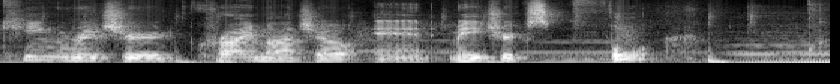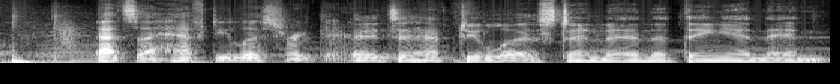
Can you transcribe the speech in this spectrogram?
King Richard, Cry Macho, and Matrix 4. That's a hefty list right there. It's a hefty list, and and the thing, and and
